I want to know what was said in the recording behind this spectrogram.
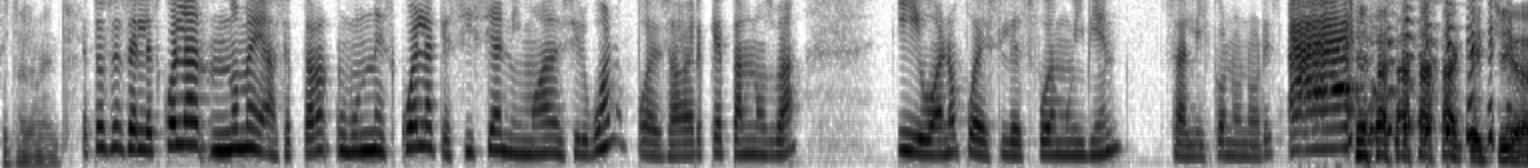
Totalmente. Entonces, en la escuela no me aceptaron. Hubo una escuela que sí se animó a decir, bueno, pues a ver qué tal nos va. Y bueno, pues les fue muy bien. Salí con honores. ¡Ah! Qué chido.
